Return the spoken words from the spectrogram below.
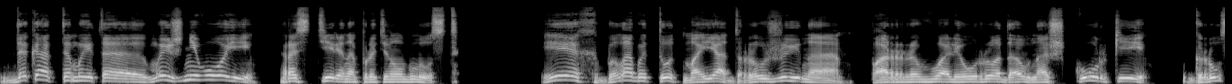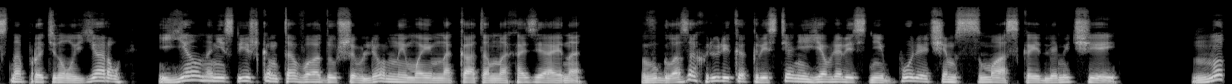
«Да как-то мы-то, мы ж не вои!» – растерянно протянул Глуст. Эх, была бы тут моя дружина! Порвали уродов на шкурки!» Грустно протянул Ярл, явно не слишком-то воодушевленный моим накатом на хозяина. В глазах Рюрика крестьяне являлись не более чем смазкой для мечей. Но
